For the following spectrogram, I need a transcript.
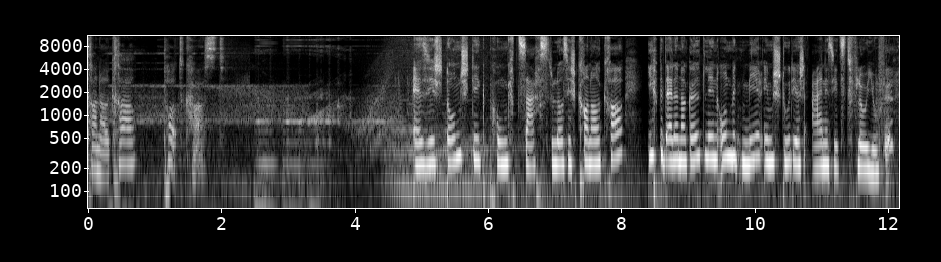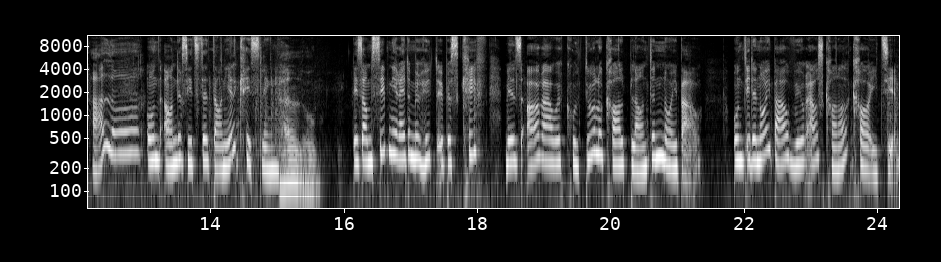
Kanal K Podcast. Es ist Donnerstag, Punkt 6. Du hörst Kanal K. Ich bin Elena Göldlin und mit mir im Studio ist einerseits Flo Jufer. Hallo. Und andererseits der Daniel Kissling. Hallo. Bis am 7. reden wir heute über das KIF, weil das Aarauer Kulturlokal plant einen Neubau. Und in den Neubau würde auch das Kanal K einziehen.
